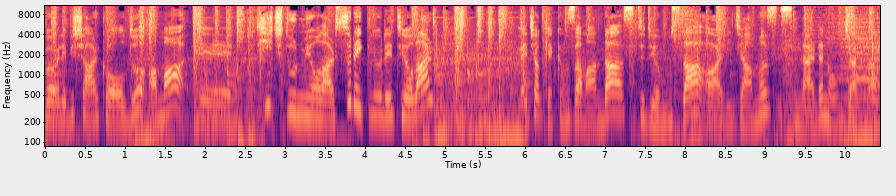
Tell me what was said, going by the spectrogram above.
böyle bir şarkı oldu ama e, hiç durmuyorlar sürekli üretiyorlar ve çok yakın zamanda stüdyomuzda ağırlayacağımız isimlerden olacaklar.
